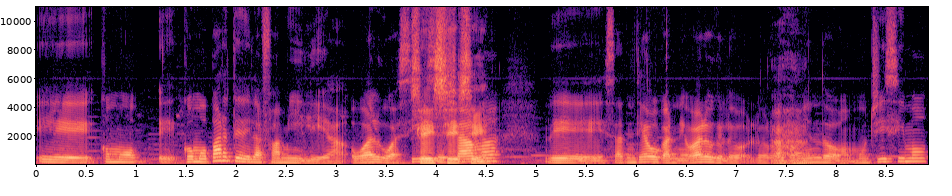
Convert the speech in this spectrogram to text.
eh, como, eh, como parte de la familia o algo así Sí, se sí, sí. llama, de Santiago Carnevaro, que lo, lo recomiendo muchísimo,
